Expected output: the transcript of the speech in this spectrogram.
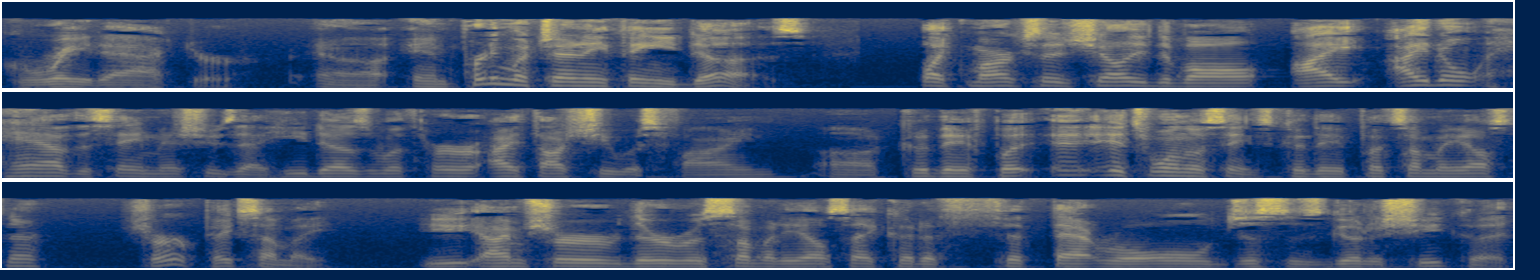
great actor, uh, and pretty much anything he does. Like Mark said, Shelley Duvall, I, I don't have the same issues that he does with her. I thought she was fine. Uh, could they have put, it's one of those things. Could they have put somebody else in there? Sure, pick somebody. You, I'm sure there was somebody else that could have fit that role just as good as she could.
